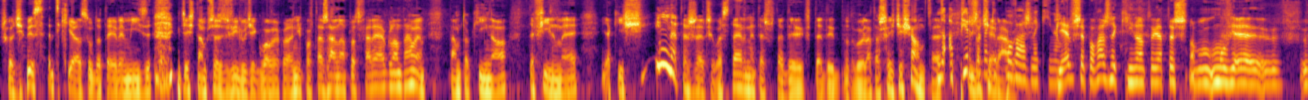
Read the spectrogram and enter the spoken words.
przychodziły setki osób do tej remizy, gdzieś tam przez drzwi ludzie głowy kładali, niepowtarzalna atmosfera. Ja oglądałem tam to kino, te filmy, jakieś inne też rzeczy, westerny też wtedy, wtedy no to były lata 60. No, a pierwsze takie docierały. poważne kino? Pierwsze poważne kino to ja też no, mówię w,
